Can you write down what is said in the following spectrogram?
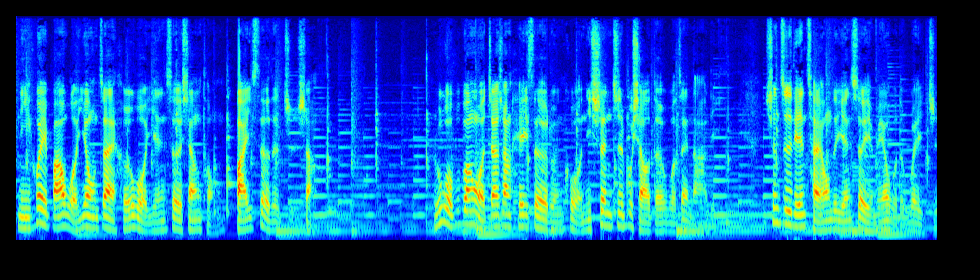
你会把我用在和我颜色相同白色的纸上。如果不帮我加上黑色的轮廓，你甚至不晓得我在哪里，甚至连彩虹的颜色也没有我的位置。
